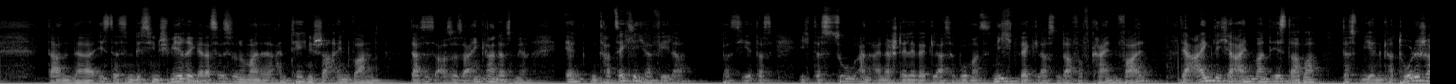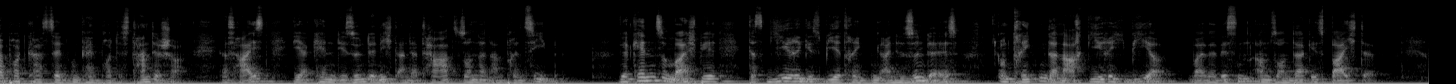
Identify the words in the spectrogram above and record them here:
dann äh, ist das ein bisschen schwieriger. Das ist nochmal ein technischer Einwand, dass es also sein kann, dass mir irgendein tatsächlicher Fehler passiert, dass ich das zu an einer Stelle weglasse, wo man es nicht weglassen darf, auf keinen Fall. Der eigentliche Einwand ist aber, dass wir ein katholischer Podcast sind und kein protestantischer. Das heißt, wir erkennen die Sünde nicht an der Tat, sondern am Prinzip. Wir kennen zum Beispiel, dass gieriges Biertrinken eine Sünde ist und trinken danach gierig Bier, weil wir wissen, am Sonntag ist Beichte.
